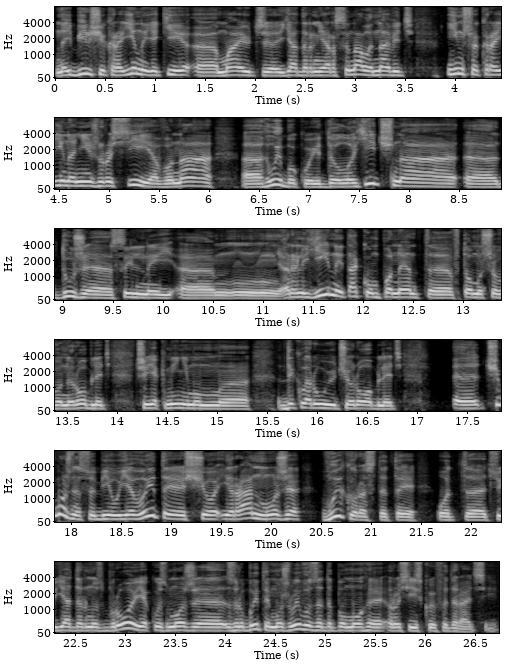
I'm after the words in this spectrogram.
найбільші країни, які мають ядерні арсенали, навіть інша країна ніж Росія. Вона е, глибоко ідеологічна, е, дуже сильний е, релігійний та компонент в тому, що вони роблять, чи як мінімум декларують, що роблять. Чи можна собі уявити, що Іран може використати от цю ядерну зброю, яку зможе зробити можливо за допомогою Російської Федерації?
